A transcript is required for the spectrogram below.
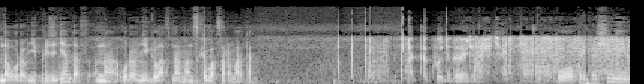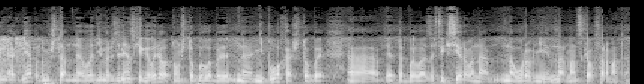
на уровне президентов, на уровне глав нормандского формата. А какую договоренность? О прекращении огня, потому что Владимир Зеленский говорил о том, что было бы неплохо, чтобы это было зафиксировано на уровне нормандского формата.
